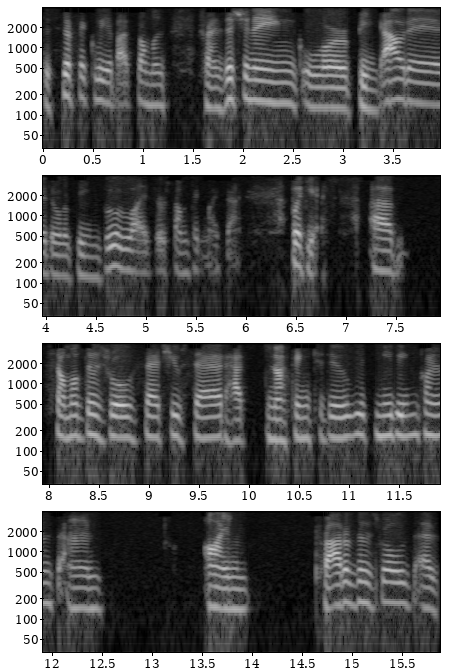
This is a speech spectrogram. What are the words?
specifically about someone transitioning or being outed or being brutalized or something like that. But yes, um, some of those roles that you said had nothing to do with me being trans, and I'm proud of those roles as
